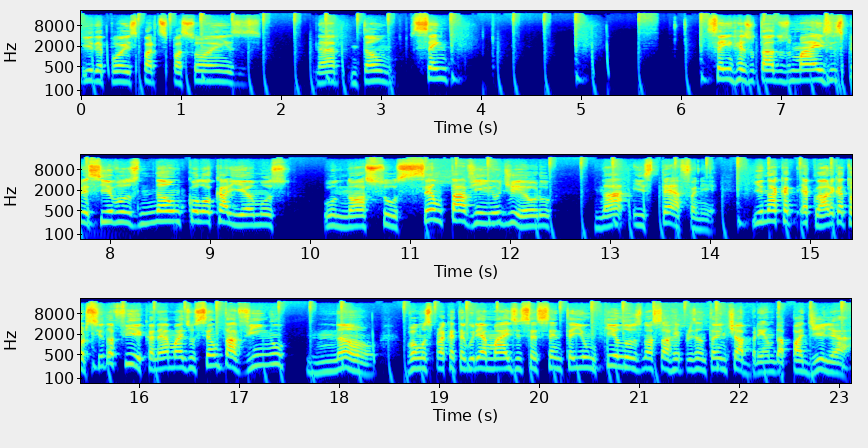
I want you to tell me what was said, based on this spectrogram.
e depois participações, né? Então, sem sem resultados mais expressivos, não colocaríamos o nosso centavinho de euro na Stephanie. E na, é claro que a torcida fica, né? Mas o centavinho, não. Vamos para a categoria mais de 61 quilos, nossa representante, a Brenda Padilha.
